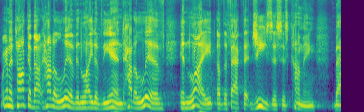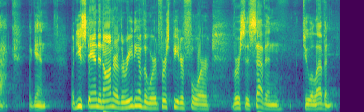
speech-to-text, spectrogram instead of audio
we're going to talk about how to live in light of the end, how to live in light of the fact that Jesus is coming back again. Would you stand in honor of the reading of the word, 1 Peter 4, verses 7 to 11?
